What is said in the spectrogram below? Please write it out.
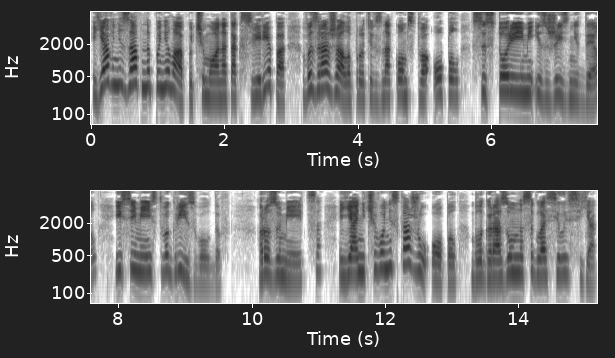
Я внезапно поняла, почему она так свирепо возражала против знакомства Опол с историями из жизни Дел и семейства Гризволдов. «Разумеется, я ничего не скажу, Опол», — благоразумно согласилась я.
